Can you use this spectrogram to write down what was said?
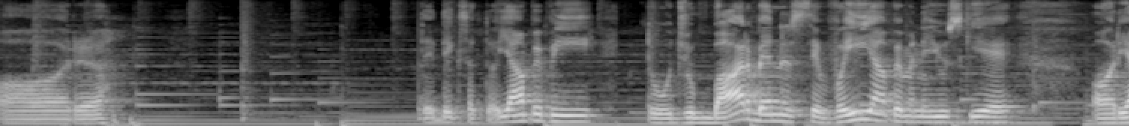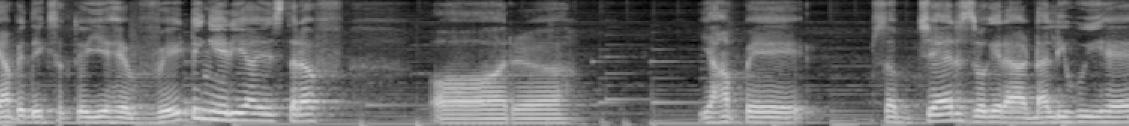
और देख सकते हो, यहाँ पे भी तो जो बार बैनर्स थे वही यहाँ पे मैंने यूज़ किए है और यहाँ पे देख सकते हो, ये है वेटिंग एरिया इस तरफ़। और यहाँ पे सब चेयर्स वगैरह डाली हुई है।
